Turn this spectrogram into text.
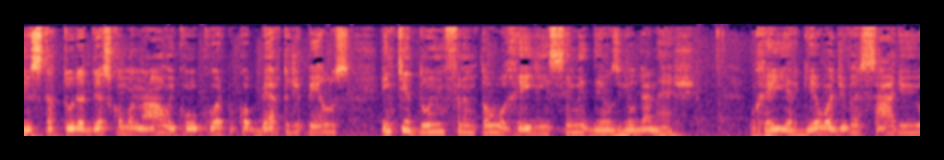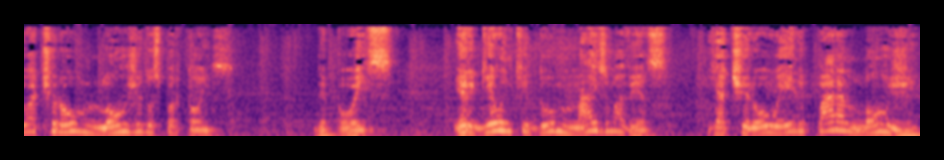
De estatura descomunal e com o corpo coberto de pelos, Enkidu enfrentou o rei e semideus Gilgamesh. O rei ergueu o adversário e o atirou longe dos portões. Depois, ergueu Enkidu mais uma vez e atirou ele para longe,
